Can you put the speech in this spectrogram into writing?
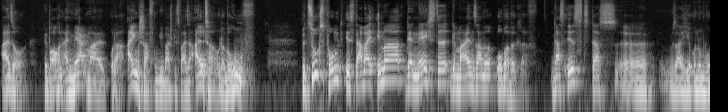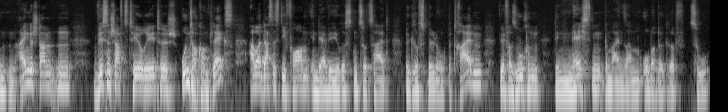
Also, wir brauchen ein Merkmal oder Eigenschaften wie beispielsweise Alter oder Beruf. Bezugspunkt ist dabei immer der nächste gemeinsame Oberbegriff. Das ist, das äh, sei hier unumwunden eingestanden, wissenschaftstheoretisch unterkomplex, aber das ist die Form, in der wir Juristen zurzeit Begriffsbildung betreiben. Wir versuchen, den nächsten gemeinsamen Oberbegriff zu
